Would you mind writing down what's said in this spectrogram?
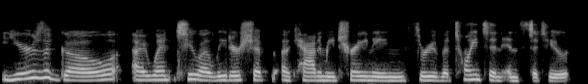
Years ago, I went to a leadership academy training through the Tointon Institute,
